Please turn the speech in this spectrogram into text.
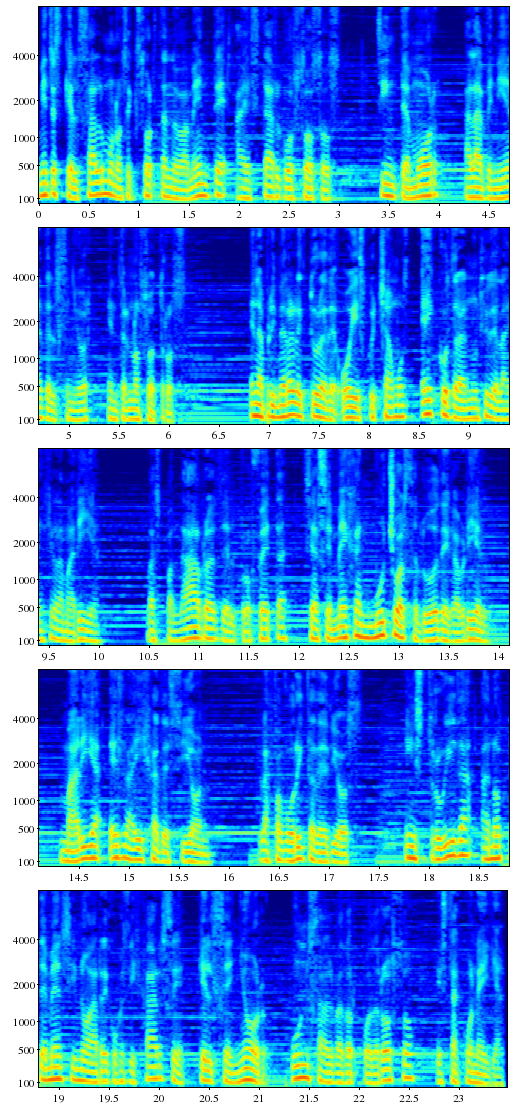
Mientras que el Salmo nos exhorta nuevamente a estar gozosos, sin temor a la venida del Señor entre nosotros. En la primera lectura de hoy escuchamos eco del anuncio del ángel a María. Las palabras del profeta se asemejan mucho al saludo de Gabriel. María es la hija de Sión, la favorita de Dios, instruida a no temer sino a regocijarse que el Señor, un Salvador poderoso, está con ella.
